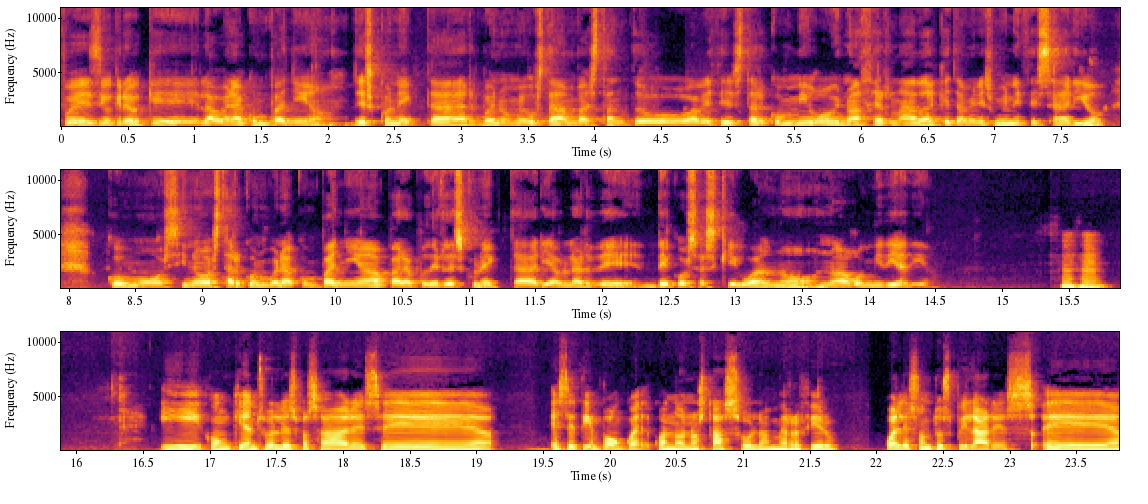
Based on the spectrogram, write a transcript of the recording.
Pues yo creo que la buena compañía, desconectar, bueno, me gusta bastante a veces estar conmigo y no hacer nada, que también es muy necesario, como si no estar con buena compañía para poder desconectar y hablar de, cosas que igual no, hago en mi día a día. ¿Y con quién sueles pasar ese, ese tiempo cuando no estás sola, me refiero? ¿Cuáles son tus pilares eh,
